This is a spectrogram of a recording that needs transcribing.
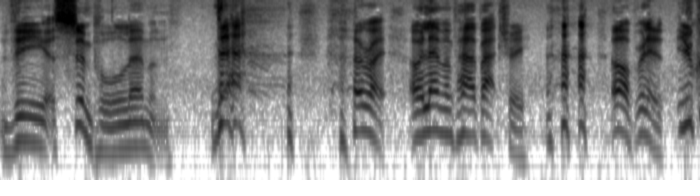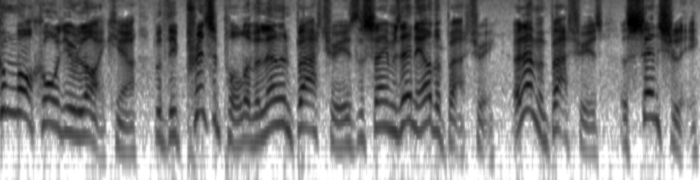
the simple lemon. All right. Oh, a lemon power battery. oh, brilliant. You can mock all you like, yeah, but the principle of a lemon battery is the same as any other battery. A lemon battery is essentially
